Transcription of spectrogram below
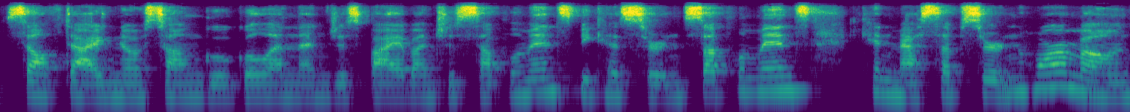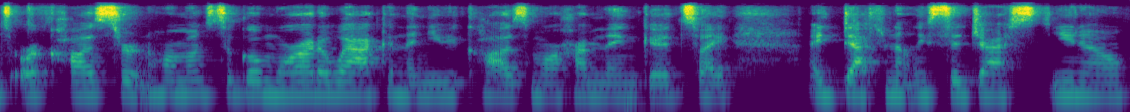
self diagnose on Google and then just buy a bunch of supplements because certain supplements can mess up certain hormones or cause certain hormones to go more out of whack and then you cause more harm than good. So I, I definitely suggest, you know,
